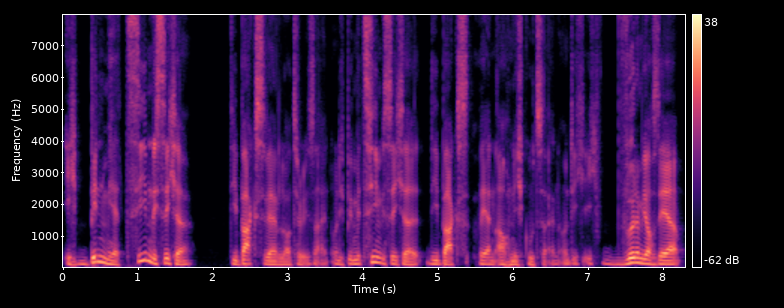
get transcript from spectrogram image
ich bin mir ziemlich sicher, die Bugs werden Lottery sein. Und ich bin mir ziemlich sicher, die Bugs werden auch nicht gut sein. Und ich, ich würde mich auch sehr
